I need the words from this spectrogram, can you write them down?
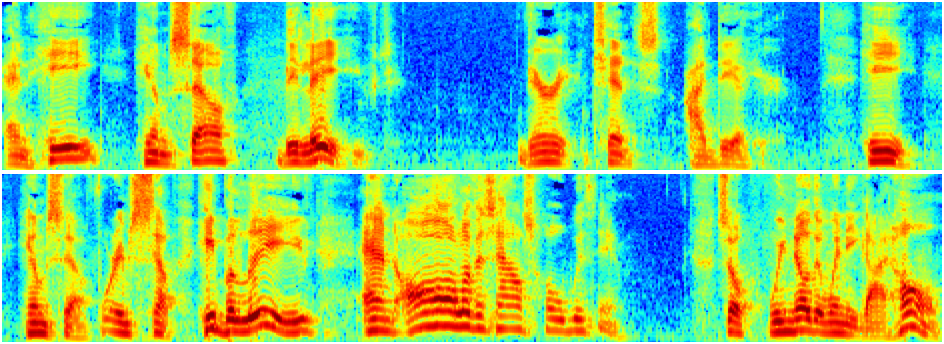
And he himself believed. Very intense idea here. He himself, for himself, he believed, and all of his household with him. So we know that when he got home,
